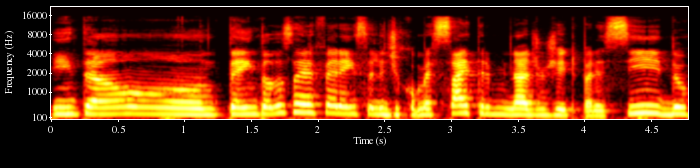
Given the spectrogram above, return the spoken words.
Então, tem toda essa referência ali de começar e terminar de um jeito parecido,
